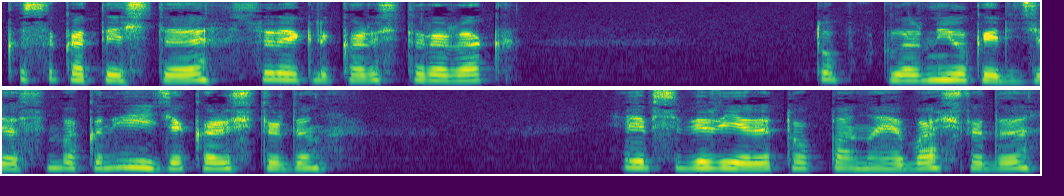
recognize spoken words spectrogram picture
Kısık ateşte sürekli karıştırarak topraklarını yok edeceğiz. Bakın iyice karıştırdım. Hepsi bir yere toplanmaya başladı.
